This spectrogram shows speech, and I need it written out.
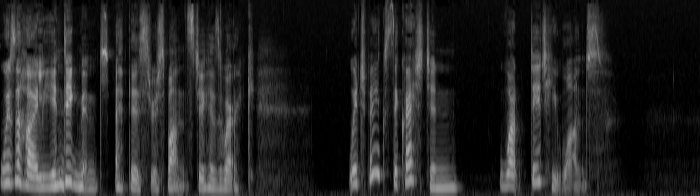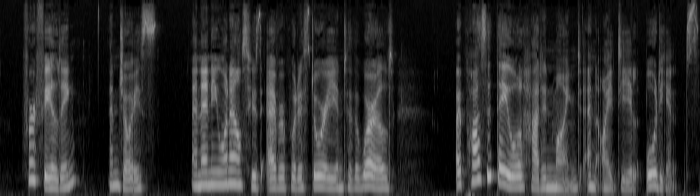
was highly indignant at this response to his work. Which begs the question what did he want? For Fielding and Joyce, and anyone else who's ever put a story into the world, I posit they all had in mind an ideal audience.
